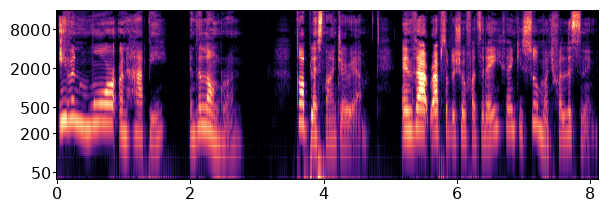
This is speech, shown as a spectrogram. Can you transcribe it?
even more unhappy in the long run. God bless Nigeria. And that wraps up the show for today. Thank you so much for listening.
